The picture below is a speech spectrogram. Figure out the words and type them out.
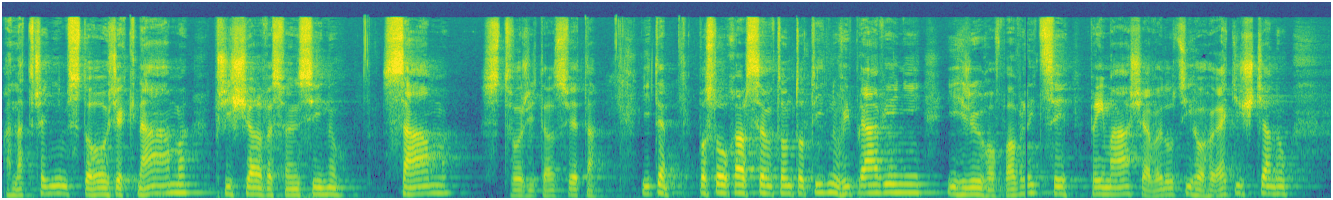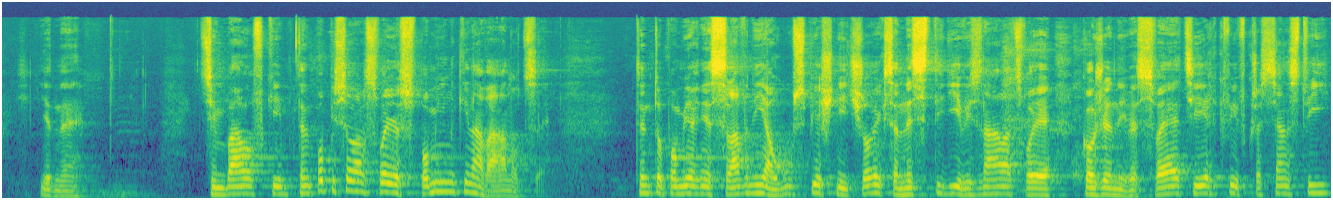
A natřením z toho, že k nám přišel ve svém synu sám stvořitel světa. Víte, poslouchal jsem v tomto týdnu vyprávění Jiřího Pavlici, primáše a vedoucího hratišťanu, jedné cymbálovky. Ten popisoval svoje vzpomínky na Vánoce. Tento poměrně slavný a úspěšný člověk se nestydí vyznávat svoje kořeny ve své církvi, v křesťanství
